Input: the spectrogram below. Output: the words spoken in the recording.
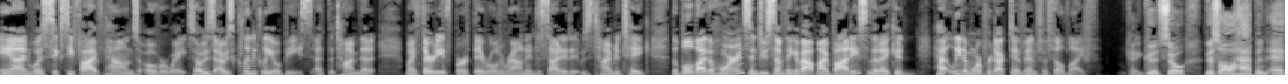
and was 65 pounds overweight. So I was I was clinically obese at the time that my 30th birthday rolled around and decided it was time to take the bull by the horns and do something about my body so that I could ha- lead a more productive and fulfilled life. Okay, good. So this all happened at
